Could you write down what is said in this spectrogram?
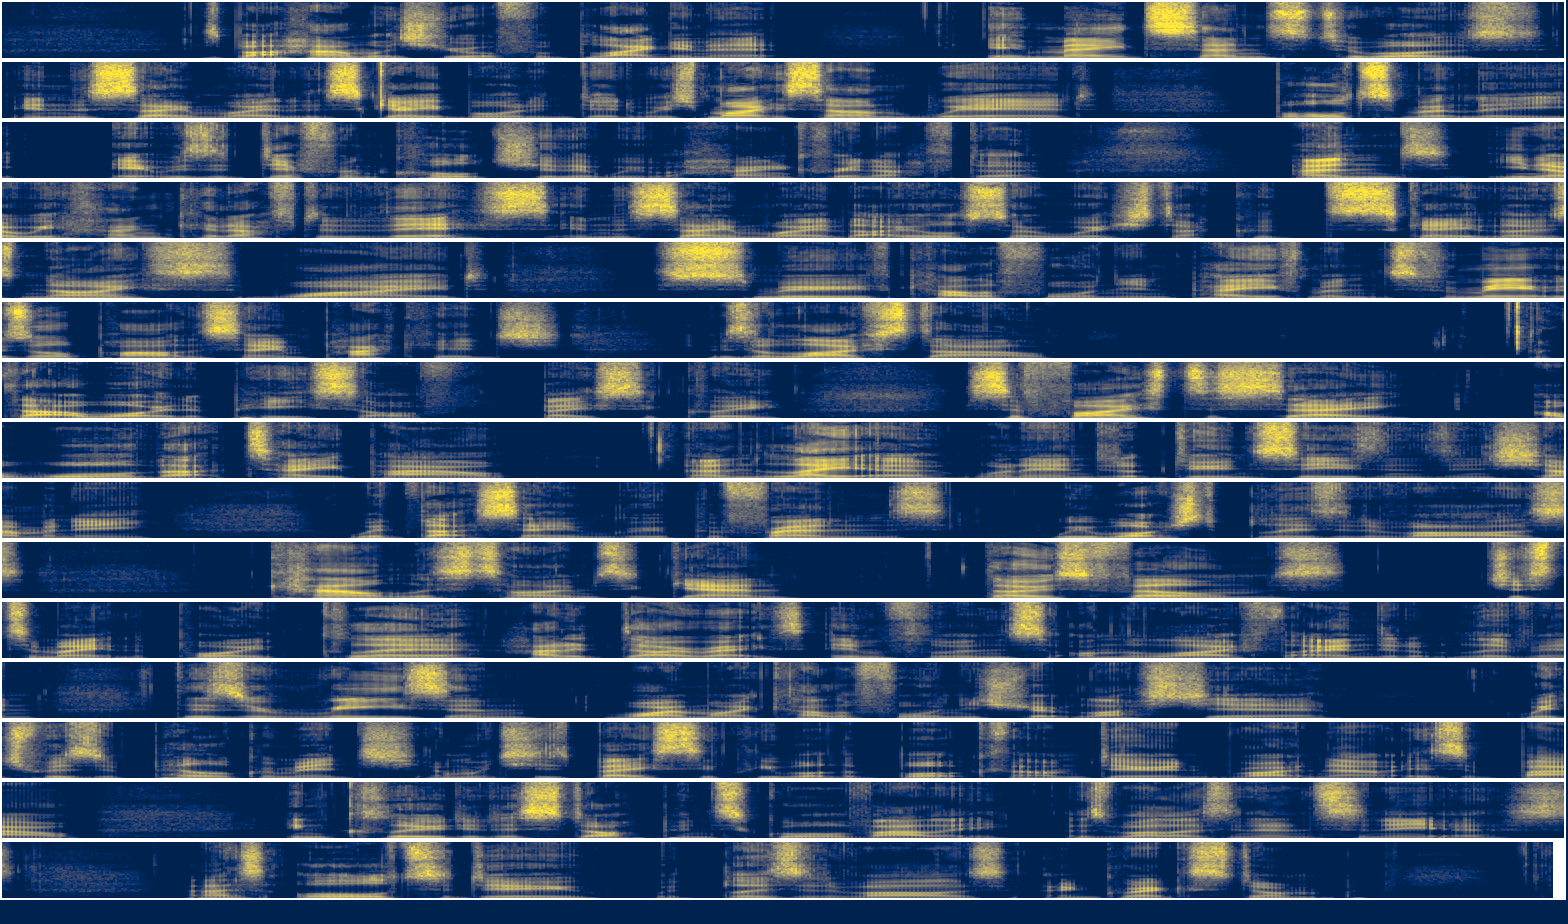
it's about how much you're up for blagging it. It made sense to us in the same way that skateboarding did, which might sound weird, but ultimately it was a different culture that we were hankering after. And, you know, we hankered after this in the same way that I also wished I could skate those nice, wide, smooth Californian pavements. For me, it was all part of the same package. It was a lifestyle that I wanted a piece of, basically. Suffice to say, I wore that tape out. And later, when I ended up doing seasons in Chamonix with that same group of friends, we watched Blizzard of Oz countless times again. Those films just to make the point clear, had a direct influence on the life that I ended up living. There's a reason why my California trip last year, which was a pilgrimage, and which is basically what the book that I'm doing right now is about, included a stop in Squaw Valley as well as in Encinitas. And that's all to do with Blizzard of Oz and Greg Stump.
